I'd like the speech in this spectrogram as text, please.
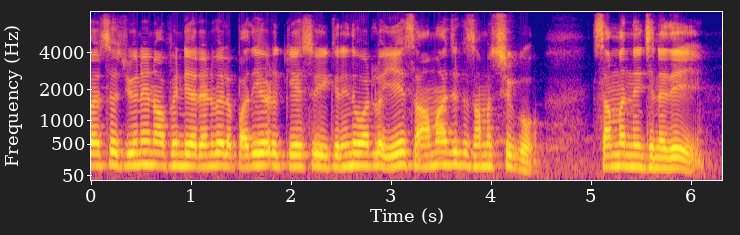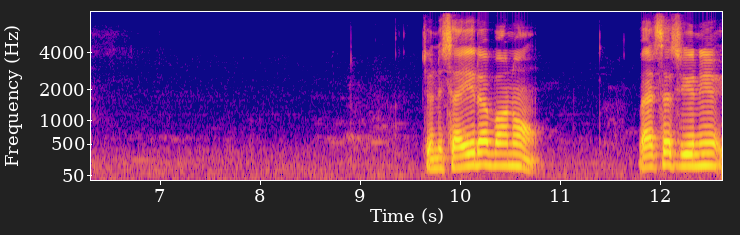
versus Union of India రెండు వేల పదిహేడు కేసు ఈ క్రింది వాటిలో ఏ సామాజిక సమస్యకు సంబంధించినది? చూడండి Shayara Bano versus Union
